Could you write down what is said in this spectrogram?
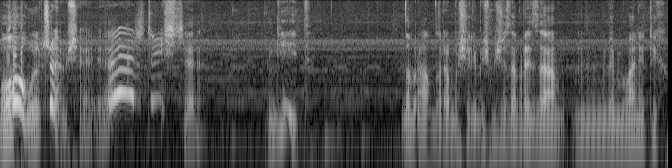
O, uleczyłem się. Je, rzeczywiście. Git. Dobra, teraz musielibyśmy się zabrać za mm, wyjmowanie tych...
